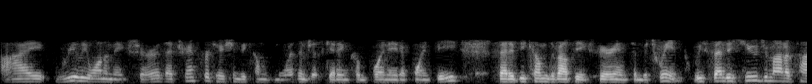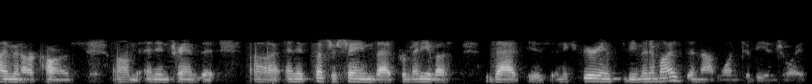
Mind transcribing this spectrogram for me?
I really want to make sure that transportation becomes more than just getting from point A to point B, that it becomes about the experience in between. We spend a huge amount of time in our cars um, and in transit, uh, and it's such a shame that for many of us, that is an experience to be minimized and not one to be enjoyed.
